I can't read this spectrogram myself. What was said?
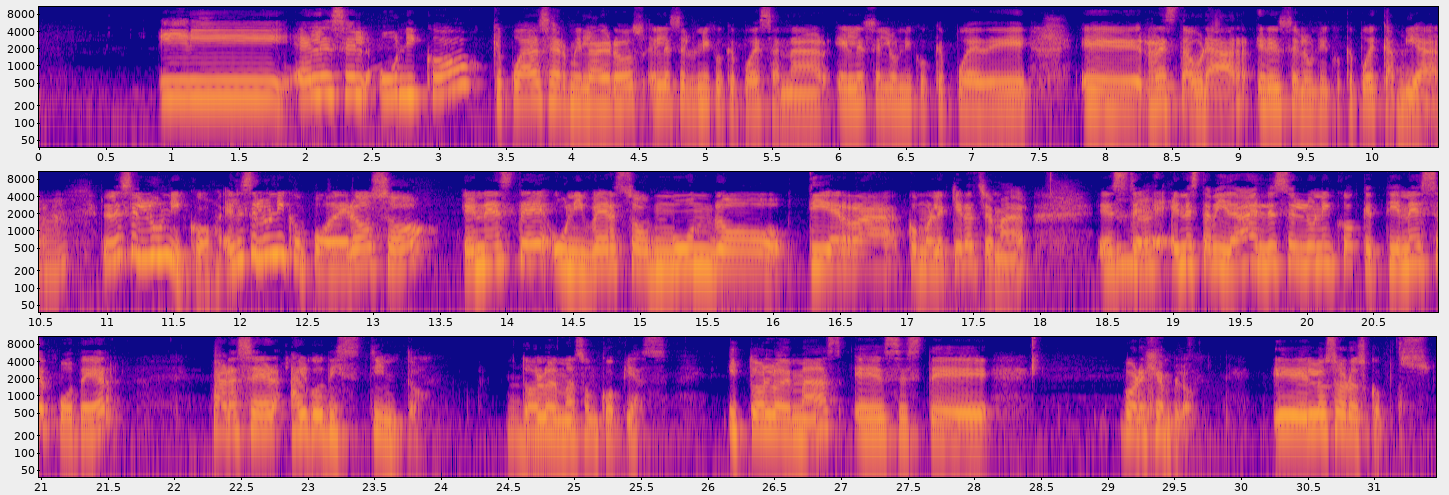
y Él es el único que puede hacer milagros, Él es el único que puede sanar, Él es el único que puede eh, restaurar, Él es el único que puede cambiar. Él es el único, Él es el único poderoso en este universo, mundo, tierra, como le quieras llamar, este, en esta vida, Él es el único que tiene ese poder para hacer algo distinto. Todo lo demás son copias. Y todo lo demás es, este, por ejemplo, eh, los horóscopos.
